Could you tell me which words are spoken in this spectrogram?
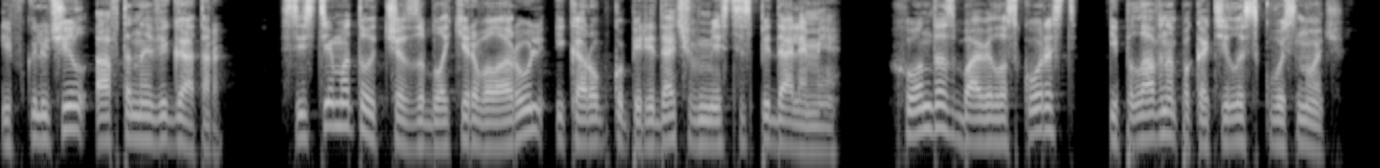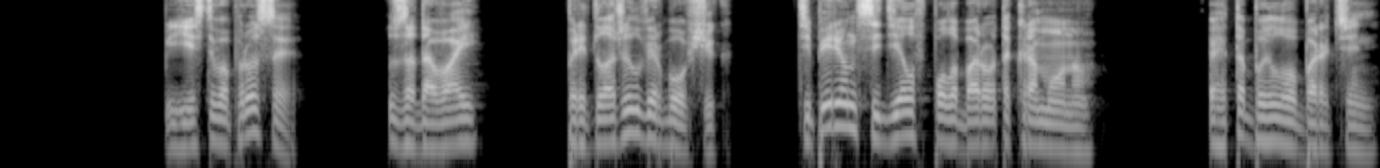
и включил автонавигатор. Система тотчас заблокировала руль и коробку передач вместе с педалями. Хонда сбавила скорость и плавно покатилась сквозь ночь. «Есть вопросы?» «Задавай», – предложил вербовщик. Теперь он сидел в полоборота к Рамону. Это был оборотень.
